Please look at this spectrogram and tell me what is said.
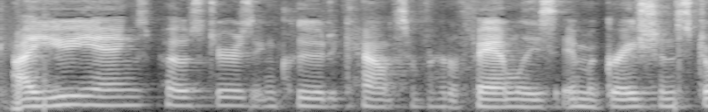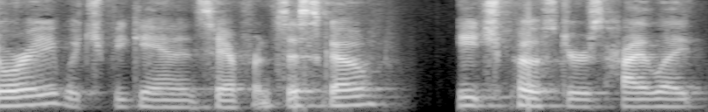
Ayuyang's posters include accounts of her family's immigration story, which began in San Francisco. Each posters highlight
